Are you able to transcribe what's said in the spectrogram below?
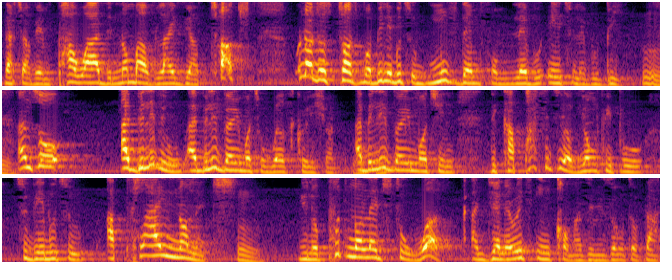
that you have empowered, the number of lives you have touched. Well, not just touched, but being able to move them from level A to level B. And so I believe in, I believe very much in wealth creation. I believe very much in the capacity of young people to be able to apply knowledge, you know, put knowledge to work and generate income as a result of that.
